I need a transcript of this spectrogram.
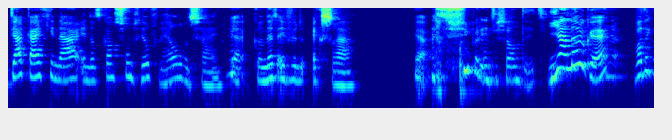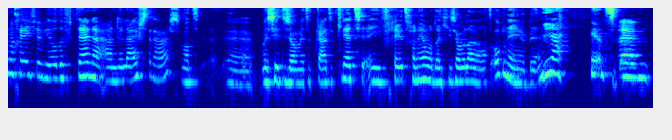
daar kijk je naar en dat kan soms heel verhelderend zijn. Ja, ja kan net even extra Ja. Echt super interessant dit. Ja, leuk hè? Ja. Wat ik nog even wilde vertellen aan de luisteraars, want uh, we zitten zo met elkaar te kletsen en je vergeet gewoon helemaal dat je zo lang aan het opnemen bent. Ja. Um,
